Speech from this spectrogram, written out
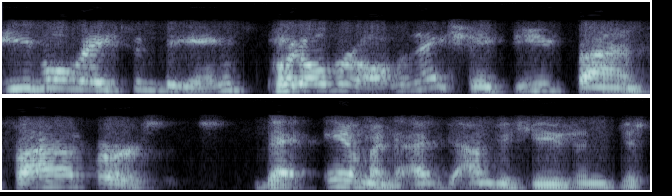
evil race of beings put over all the nations. if you find five verses that emanate, I'm just using just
